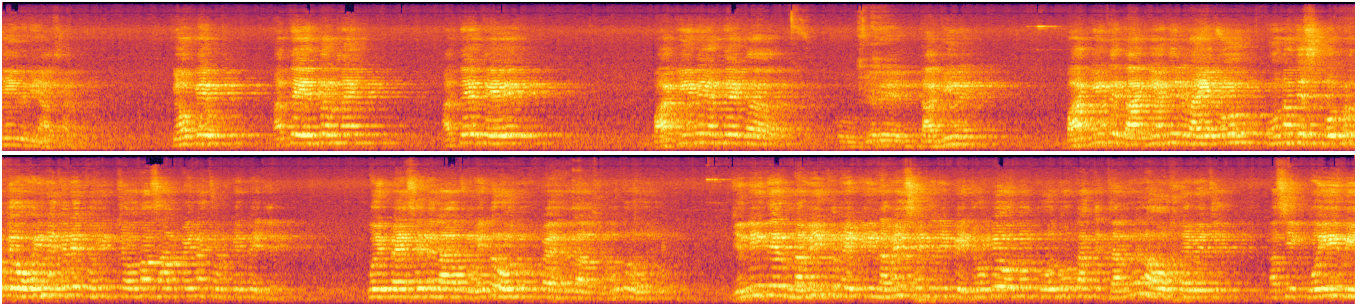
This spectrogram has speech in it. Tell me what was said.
ਚੇਂਜ ਨਹੀਂ ਆ ਸਕਦੀ। ਕਿਉਂਕਿ ਅਤੇ ਇੱਧਰ ਨੇ, ਅਤੇ ਤੇ ਬਾਕੀ ਨੇ ਅਤੇ ਉਹ ਜਿਹੜੇ ਦਾਗੀ ਨੇ, ਬਾਗੀ ਤੇ ਦਾਗੀਆਂ ਦੀ ਲੜਾਈ ਤੋਂ ਉਹਨਾਂ ਦੇ ਸਪੋਰਟਰ ਤੇ ਉਹੀ ਨੇ ਜਿਹੜੇ ਤੁਸੀਂ 14 ਸਾਲ ਪਹਿਲਾਂ ਚੁਣ ਕੇ ਭੇਜੇ। ਕੋਈ ਪੈਸੇ ਦੇ ਲਾਲਚ ਨੂੰ ਇੱਧਰ ਹੋ ਪੈਸੇ ਦੇ ਲਾਲਚ ਨੂੰ ਉੱਧਰ ਹੋ ਜਿੰਨੀ ਦੇਰ ਨਵੀਂ ਕਮੇਟੀ, ਨਵੇਂ ਸਿੰਘ ਨਹੀਂ ਭੇਜੋਗੇ, ਉਦੋਂ ਉਦੋਂ ਤੱਕ ਜਨਰਲ ਹਾਊਸ ਦੇ ਵਿੱਚ ਅਸੀਂ ਕੋਈ ਵੀ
